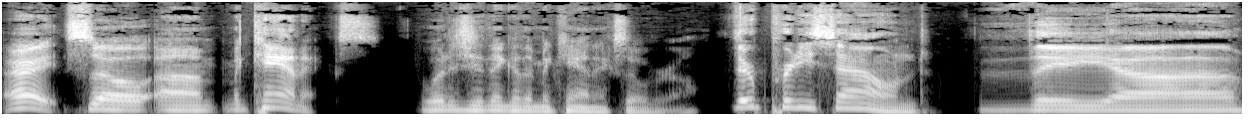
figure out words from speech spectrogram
right. So, um, mechanics. What did you think of the mechanics overall? They're pretty sound. They, uh,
